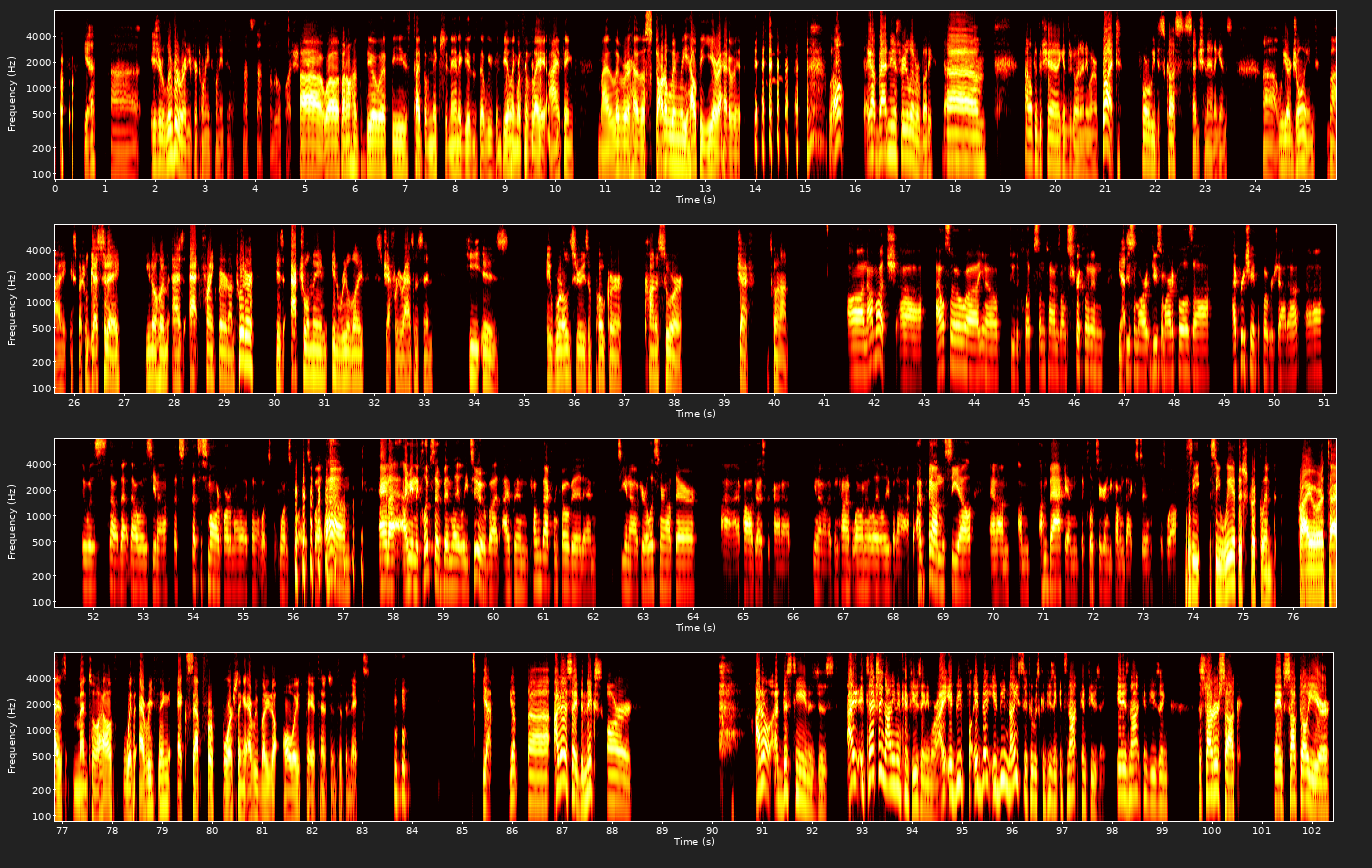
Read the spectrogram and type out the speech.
yeah. Uh, is your liver ready for 2022? That's that's the real question. Uh, well, if I don't have to deal with these type of Nick shenanigans that we've been dealing with of late, I think my liver has a startlingly healthy year ahead of it. well, I got bad news for your liver, buddy. Um, I don't think the shenanigans are going anywhere. But before we discuss said shenanigans, uh, we are joined by a special guest today. You know him as at Frank Barrett on Twitter. His actual name in real life is Geoffrey Rasmussen. He is a World Series of Poker connoisseur. Jeff, what's going on? Uh, not much. Uh, I also, uh, you know, do the clips sometimes on Strickland and yes. do some art, do some articles. Uh, I appreciate the poker shout out. Uh, it was that that that was you know that's that's a smaller part of my life than it once once was, but um, and I, I mean the clips have been lately too. But I've been coming back from COVID, and you know, if you're a listener out there, I apologize for kind of, you know, I've been kind of blowing it lately, but I, I've been on the CL and I'm I'm I'm back, and the clips are going to be coming back soon as well. See, see, we at the Strickland prioritize mental health with everything except for forcing everybody to always pay attention to the Knicks. Yep. Uh, I gotta say, the Knicks are. I don't. Uh, this team is just. I. It's actually not even confusing anymore. I. It'd be. It'd be. It'd be nice if it was confusing. It's not confusing. It is not confusing. The starters suck. They've sucked all year.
